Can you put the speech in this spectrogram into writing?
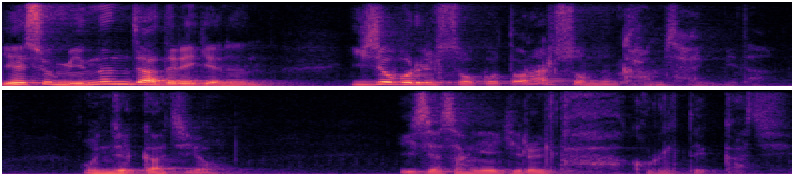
예수 믿는 자들에게는 잊어버릴 수 없고 떠날 수 없는 감사입니다. 언제까지요? 이 세상의 길을 다 걸을 때까지.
